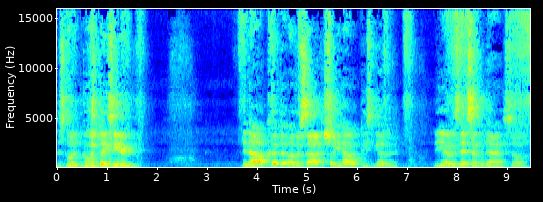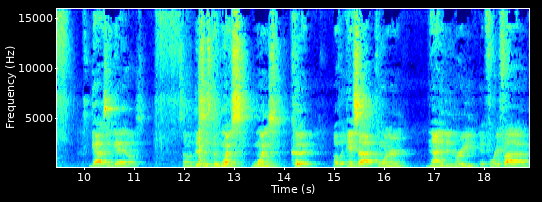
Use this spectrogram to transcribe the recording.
Just gonna go in place here. Then I'll cut the other side to show you how it piece together. Yeah, it's that simple, guys. So, guys and gals. So this is the one, one cut of an inside corner, 90 degree at 45.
